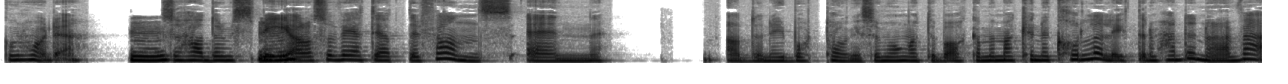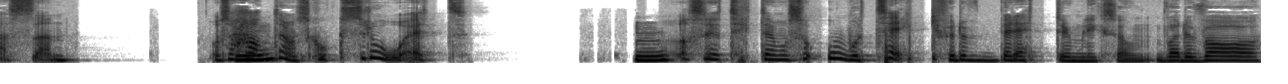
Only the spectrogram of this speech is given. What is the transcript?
kommer du ihåg det? Mm. Så hade de spel Mm. och så vet jag att det fanns en, ja den är ju borttagen så många tillbaka, men man kunde kolla lite, de hade några väsen. Och så Mm. hade de skogsrået. Mm. Alltså jag tyckte den var så otäck för då berättade de liksom vad det var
